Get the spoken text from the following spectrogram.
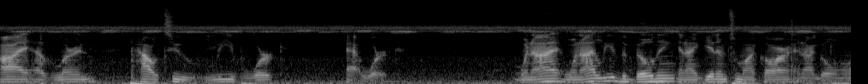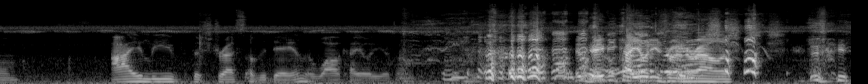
I have learned how to leave work at work. When I when I leave the building and I get into my car and I go home, I leave the stress of the day. It's the wild coyote or something. There's baby coyotes running around.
